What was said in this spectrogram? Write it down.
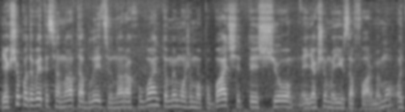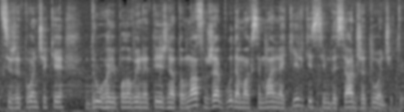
Якщо подивитися на таблицю нарахувань, то ми можемо побачити, що якщо ми їх зафармимо, оці жетончики другої половини тижня, то в нас вже буде максимальна кількість 70 жетончиків.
